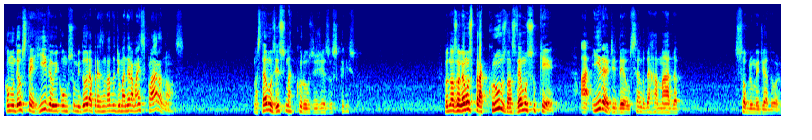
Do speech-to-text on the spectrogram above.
como um Deus terrível e consumidor apresentada de maneira mais clara a nós? Nós temos isso na cruz de Jesus Cristo. Quando nós olhamos para a cruz, nós vemos o quê? A ira de Deus sendo derramada sobre o mediador.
